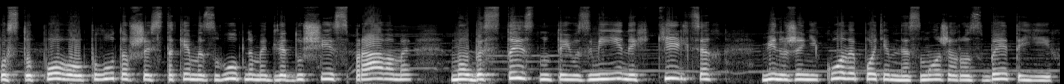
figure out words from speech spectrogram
Поступово оплутавшись такими згубними для душі справами, мов би стиснутий у зміїних кільцях, він вже ніколи потім не зможе розбити їх,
